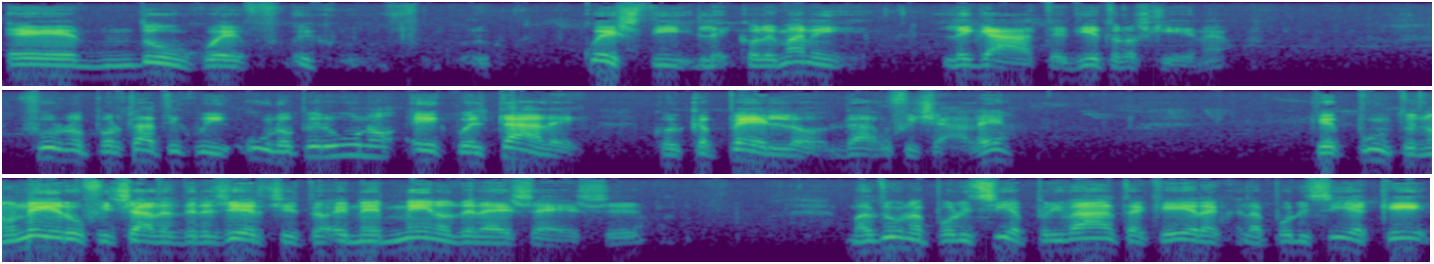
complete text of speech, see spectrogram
e dunque, f- f- questi le- con le mani legate dietro la schiena furono portati qui uno per uno e quel tale col cappello da ufficiale, che appunto non era ufficiale dell'esercito e nemmeno della SS, ma di una polizia privata che era la polizia che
